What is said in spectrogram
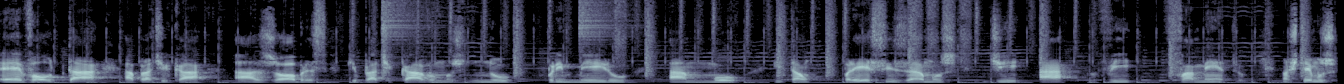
é, voltar a praticar as obras que praticávamos no primeiro amor. Então, precisamos de avivamento. Nós temos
